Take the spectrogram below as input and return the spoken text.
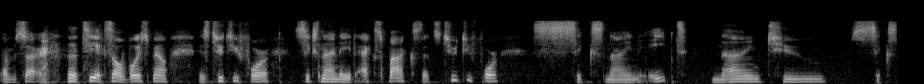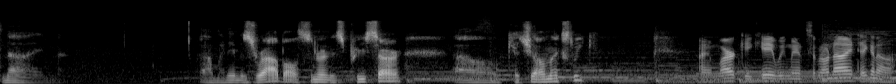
I'm sorry, the TXL voicemail is 224 698 Xbox. That's 224 698 9269. Uh, my name is Rob, also known as Presar. I'll catch you all next week. I'm Mark, aka Wingman709, taking off.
